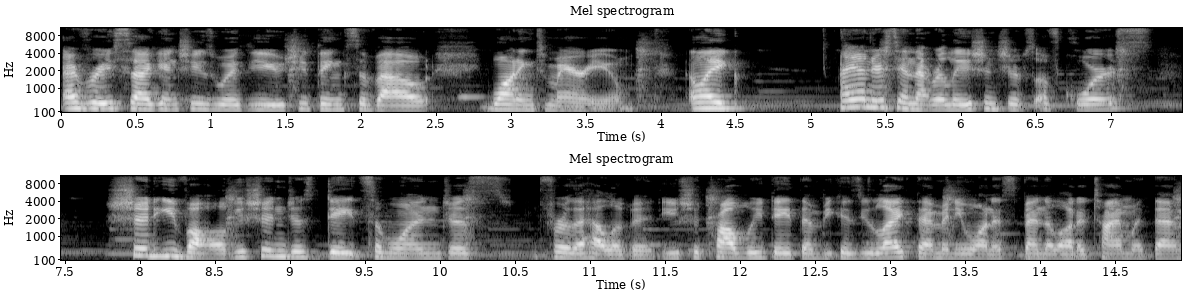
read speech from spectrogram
every second she's with you, she thinks about wanting to marry you. And like I understand that relationships, of course, should evolve. You shouldn't just date someone just for the hell of it. You should probably date them because you like them and you want to spend a lot of time with them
